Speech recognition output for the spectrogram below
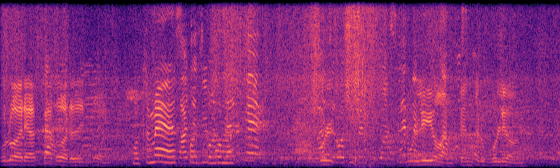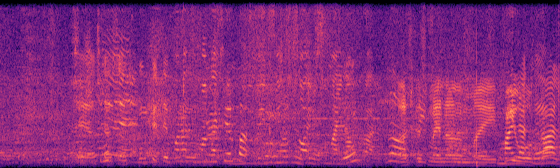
Culoarea asta da. lor e bună. Mulțumesc, o zi bună. Bul bulion, pentru bulion. Astea sunt scumpe de Astea sunt mai, mai, mai bio. naturale.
